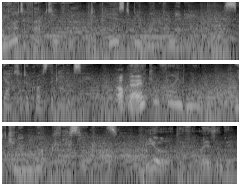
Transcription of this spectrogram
The artifact you found appears to be one of many, scattered across the galaxy. Okay. If we can find more, we can unlock their secrets. Beautiful, isn't it?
